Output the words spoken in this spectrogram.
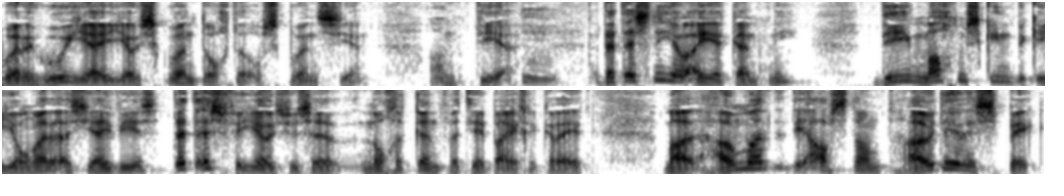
oor hoe jy jou skoondogter of skoonseun hanteer. Mm. Dit is nie jou eie kind nie. Die mag miskien bietjie jonger as jy wees. Dit is vir jou soos 'n nog 'n kind wat jy bygekry het. Maar hou maar die afstand, hou die respek.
